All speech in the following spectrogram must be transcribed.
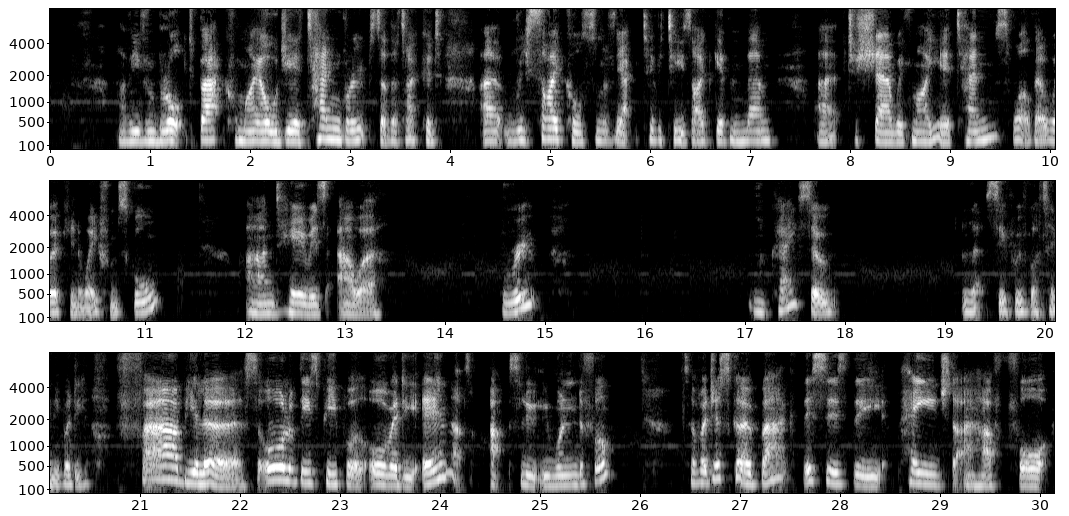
I've even brought back my old year 10 group so that I could uh, recycle some of the activities I'd given them uh, to share with my year 10s while they're working away from school. And here is our group. Okay, so let's see if we've got anybody. Fabulous. All of these people already in. That's absolutely wonderful. So if I just go back, this is the page that I have for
